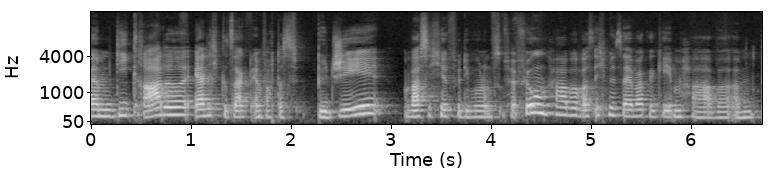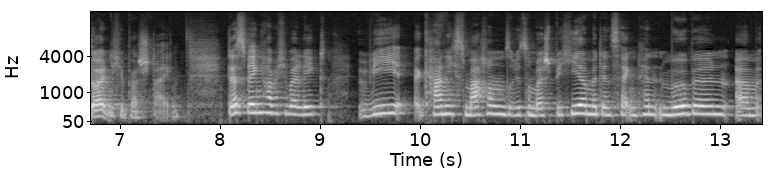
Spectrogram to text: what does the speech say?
ähm, die gerade, ehrlich gesagt, einfach das Budget, was ich hier für die Wohnung zur Verfügung habe, was ich mir selber gegeben habe, ähm, deutlich übersteigen. Deswegen habe ich überlegt, wie kann ich es machen, so wie zum Beispiel hier mit den Secondhand-Möbeln, ähm,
